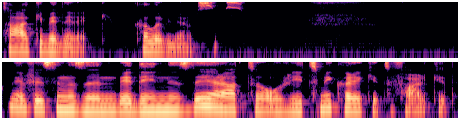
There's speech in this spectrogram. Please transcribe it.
takip ederek kalabilir misiniz? Nefesinizin bedeninizde yarattığı o ritmik hareketi fark edin.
